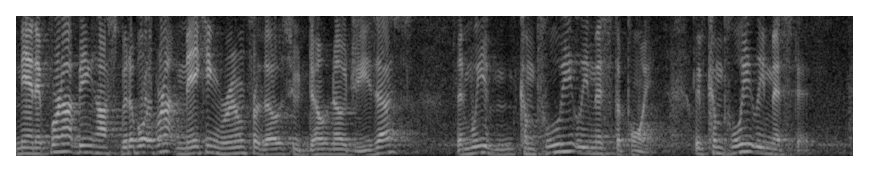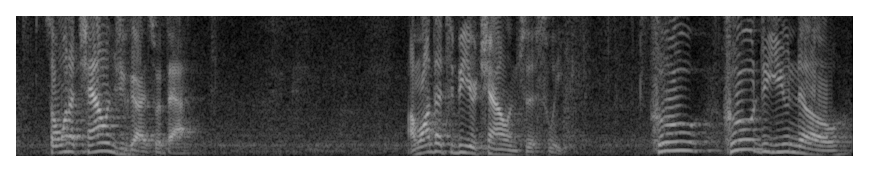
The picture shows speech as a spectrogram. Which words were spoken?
man, if we're not being hospitable, if we're not making room for those who don't know Jesus, then we've completely missed the point. We've completely missed it. So I want to challenge you guys with that. I want that to be your challenge this week. Who, who do you know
